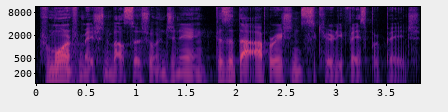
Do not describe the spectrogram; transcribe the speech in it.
For more information about social engineering, visit the Operations Security Facebook page.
